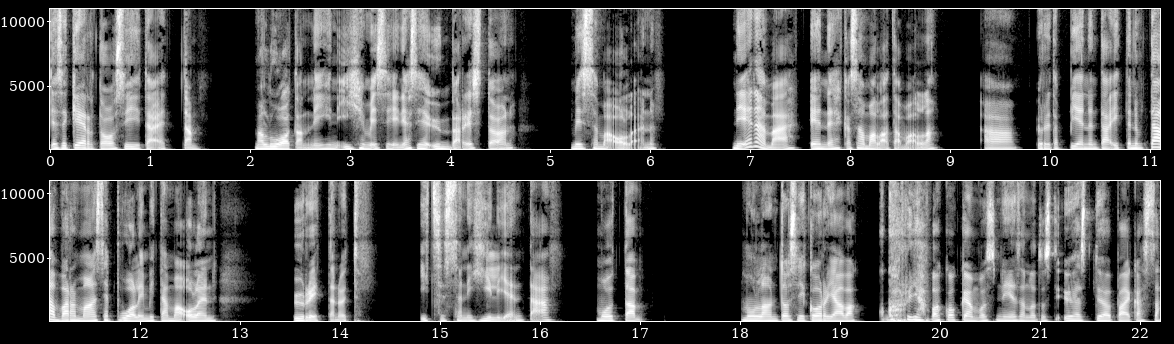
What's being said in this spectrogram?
Ja se kertoo siitä, että mä luotan niihin ihmisiin ja siihen ympäristöön, missä mä olen. Niin enää mä en ehkä samalla tavalla ää, yritä pienentää itteni, mutta tämä on varmaan se puoli, mitä mä olen yrittänyt itsessäni hiljentää. Mutta mulla on tosi korjaava, korjaava kokemus niin sanotusti yhdessä työpaikassa,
